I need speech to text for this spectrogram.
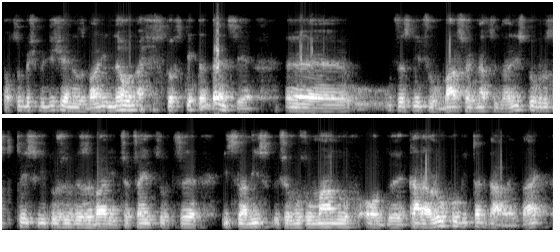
to, co byśmy dzisiaj nazwali neonazistowskie tendencje. E, Uczestniczył w marszach nacjonalistów rosyjskich, którzy wyzywali Czeczeńców, czy islamistów, czy muzułmanów od karaluchów i tak dalej, tak?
